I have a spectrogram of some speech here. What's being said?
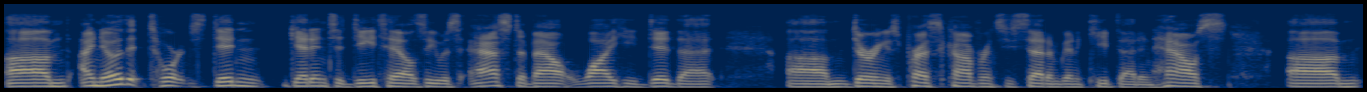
Um, I know that Torts didn't get into details. He was asked about why he did that um, during his press conference. He said, "I'm going to keep that in house." Um,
